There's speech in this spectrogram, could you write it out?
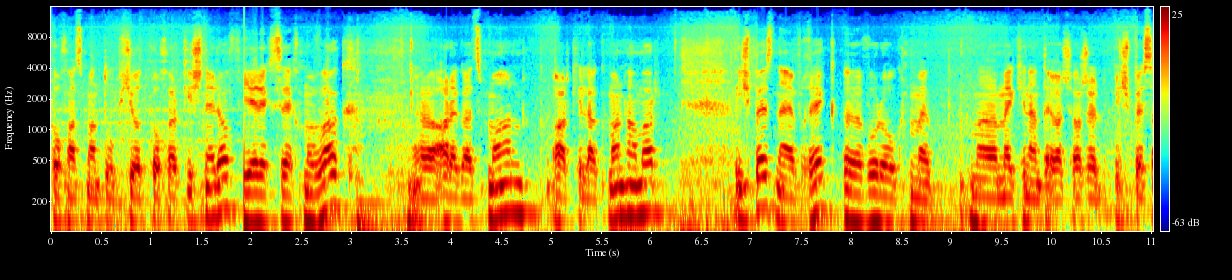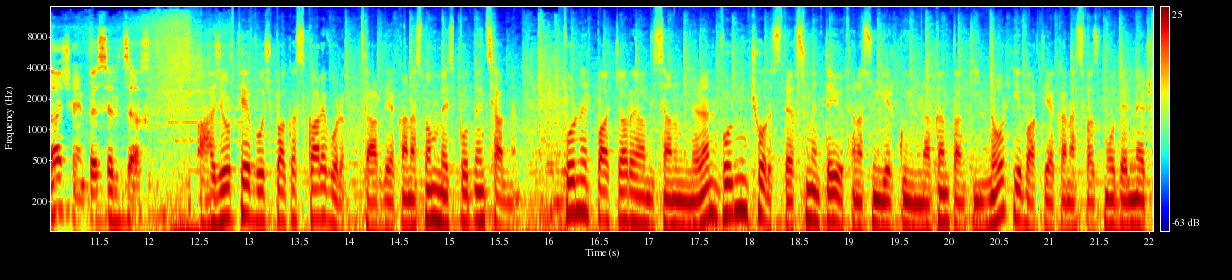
փոխանցման տուփ 7 փոխարկիչներով, 3 սեղմվակ, արագացման, արգելակման համար, ինչպես նաև ղեկ, որը օգնում է մեքենան տեղաշարժել ինչպես աջ, այնպես էլ ձախ։ Հաջորդը եւ ոչ պակաս կարևորը դարդիականացման մեծ պոտենցիալն է, որն էլ պատճառ է հանդիսանում նրան, որ մինչ օրս ստեղծում են T-72 հիմնական տանկի նոր եւ արտիականացված մոդելներ։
